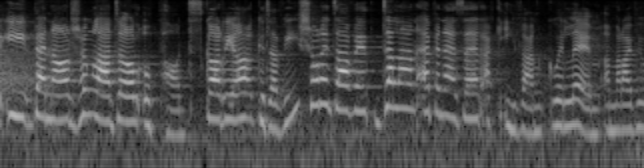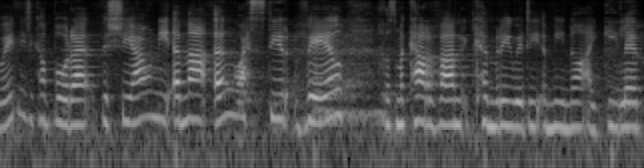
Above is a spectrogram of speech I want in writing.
nawr i benod rhyngwladol o pod sgorio gyda fi, Sionen Dafydd, Dylan Ebenezer ac Ifan Gwilym. A mae rai fi wedi ni wedi cael bore fysi iawn ni yma yng Ngwestir Fel, achos mae carfan Cymru wedi ymuno a'i gilydd.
